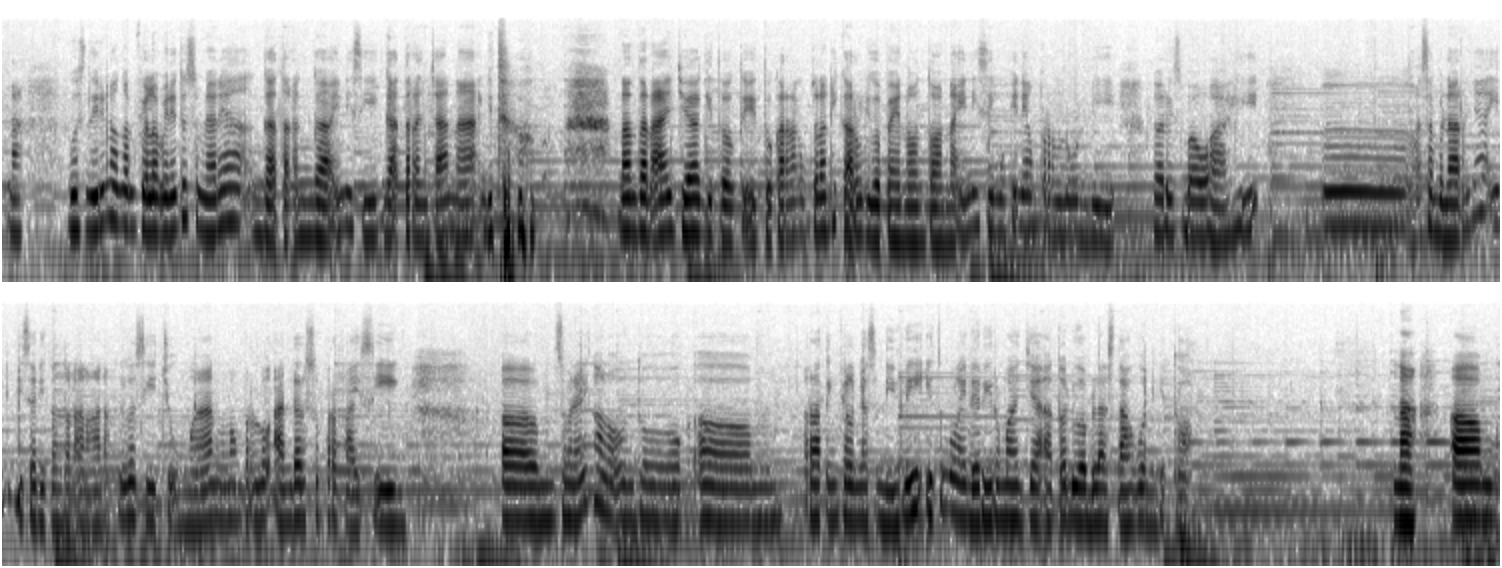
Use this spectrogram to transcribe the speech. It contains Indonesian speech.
nah gue sendiri nonton film ini tuh sebenarnya nggak ter enggak ini sih nggak terencana gitu. Nonton aja gitu waktu itu karena kebetulan Hikaru juga pengen nonton. Nah ini sih mungkin yang perlu di garis bawahi hmm, sebenarnya ini bisa ditonton anak-anak juga sih cuman memang perlu under supervising. Um, sebenarnya kalau untuk um, rating filmnya sendiri itu mulai dari remaja atau 12 tahun gitu Nah, um,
